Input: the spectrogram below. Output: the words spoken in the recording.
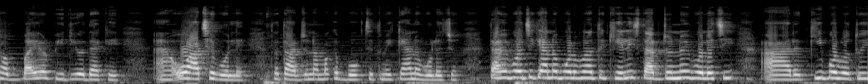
সবাই ওর ভিডিও দেখে ও আছে বলে। তো তার জন্য আমাকে বকছে, তুমি কেন বলেছ? তা আমি বলছি, কেন বলব না? তুই খেলিস, তার জন্যই বলেছি। আর কি বলব? তুই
